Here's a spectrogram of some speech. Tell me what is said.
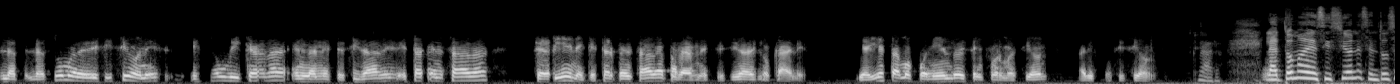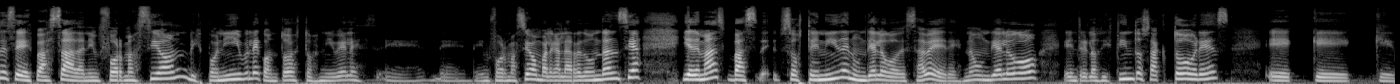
la, la toma de decisiones está ubicada en las necesidades, está pensada, se tiene que estar pensada para las necesidades locales. Y ahí estamos poniendo esa información a disposición. Claro. La toma de decisiones entonces es basada en información disponible con todos estos niveles eh, de, información, valga la redundancia, y además bas- sostenida en un diálogo de saberes, ¿no? Un diálogo entre los distintos actores eh, que, que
